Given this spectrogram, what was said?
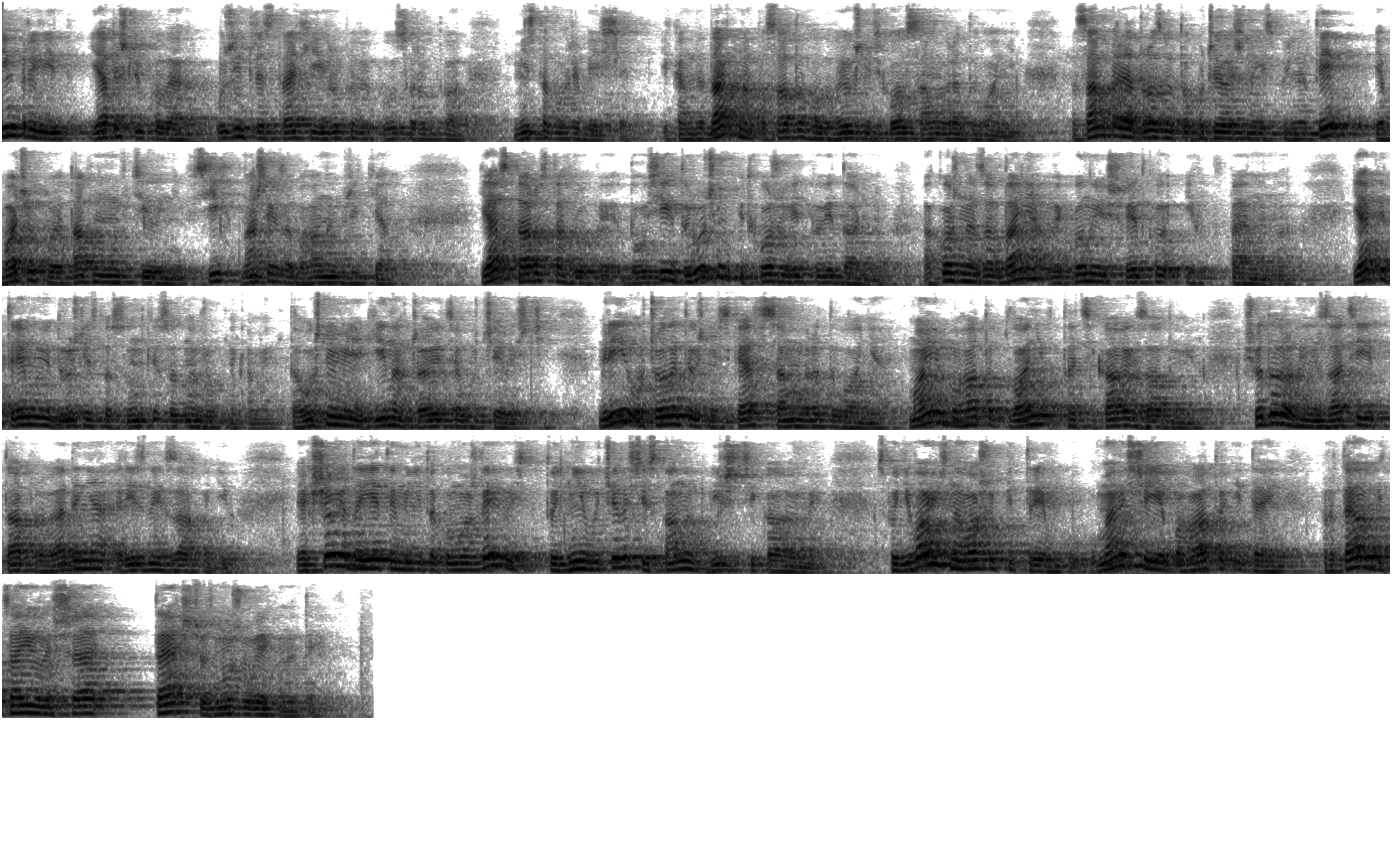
Всім привіт! Я Дешлюк Олег, учень 33-ї групи ВПУ 42 міста Погребище і кандидат на посаду голови учнівського самоврядування. Насамперед, розвиток училищної спільноти я бачу в поетапному втіленні всіх наших забаганок життя. Я староста групи, до усіх доручень підходжу відповідально, а кожне завдання виконую швидко і впевнено. Я підтримую дружні стосунки з одногрупниками та учнями, які навчаються в училищі. Мрію очолити учнівське самоврядування. Маю багато планів та цікавих задумів щодо організації та проведення різних заходів. Якщо ви даєте мені таку можливість, то дні в училищі стануть більш цікавими. Сподіваюсь на вашу підтримку. У мене ще є багато ідей, проте обіцяю лише те, що зможу виконати.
